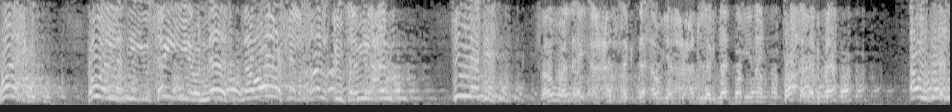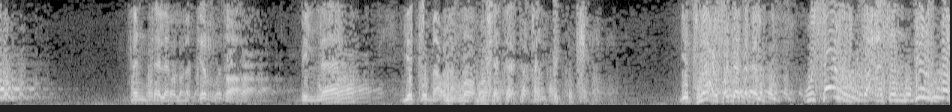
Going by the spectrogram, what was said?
واحد هو الذي يسير الناس نواصي الخلق جميعا في يده. فهو اللي هيقعد لك ده أو يقعد لك ده ينطق لك ده أو ده. فأنت لما ترضى بالله يجمع الله شتات قلبك. يجمع شتات قلبك. وشرط عشان ترضى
